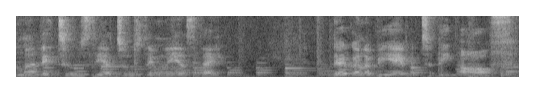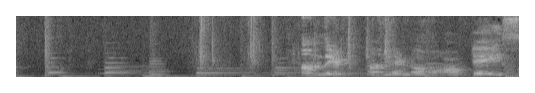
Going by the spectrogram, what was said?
Monday Tuesday or Tuesday Wednesday. They're gonna be able to be off on their on their normal off days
